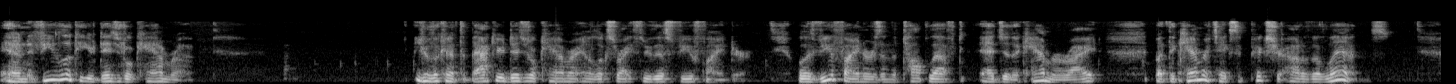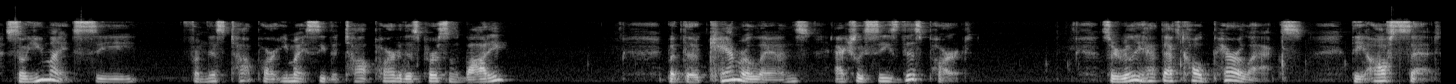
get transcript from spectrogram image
And if you look at your digital camera, you're looking at the back of your digital camera and it looks right through this viewfinder. Well, this viewfinder is in the top left edge of the camera, right? But the camera takes a picture out of the lens. So you might see from this top part, you might see the top part of this person's body, but the camera lens actually sees this part. So you really have, that's called parallax, the offset.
